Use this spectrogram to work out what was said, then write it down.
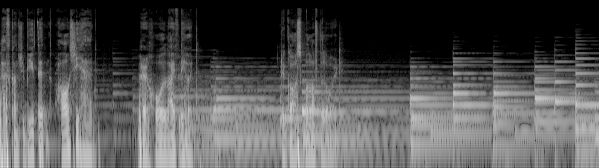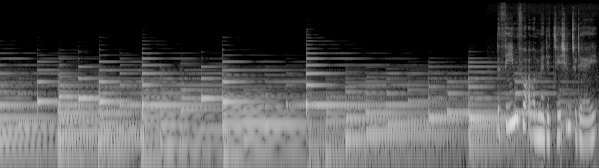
has contributed all she had, her whole livelihood. The Gospel of the Lord. The theme for our meditation today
